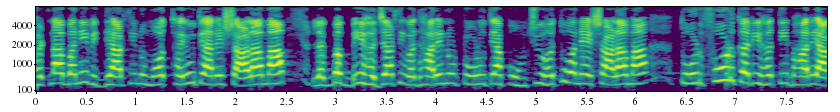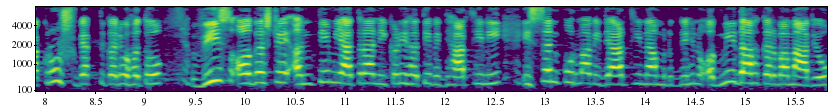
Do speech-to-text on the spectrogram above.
ઘટના બની વિદ્યાર્થીનું મોત થયું ત્યારે શાળામાં લગભગ બે હજારથી વધારેનું ટોળું ત્યાં પહોંચ્યું હતું અને શાળામાં તોડફોડ કરી હતી, ભારે આક્રોશ વ્યક્ત કર્યો હતો. વીસ ઓગસ્ટે અંતિમ યાત્રા નીકળી હતી વિદ્યાર્થીની. ઈસનપુરમાં વિદ્યાર્થીના મૃતદેહનો અગ્નિદાહ કરવામાં આવ્યો.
